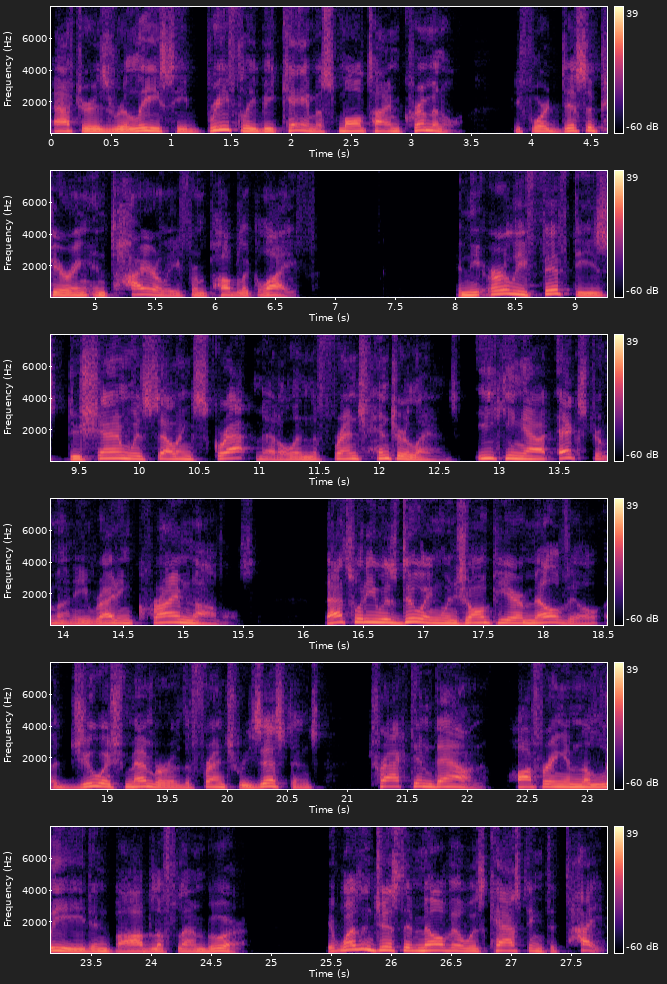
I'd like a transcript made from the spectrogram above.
After his release, he briefly became a small time criminal before disappearing entirely from public life. In the early 50s, Duchesne was selling scrap metal in the French hinterlands, eking out extra money writing crime novels. That's what he was doing when Jean Pierre Melville, a Jewish member of the French resistance, tracked him down, offering him the lead in Bob Le Flambeur. It wasn't just that Melville was casting to type,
